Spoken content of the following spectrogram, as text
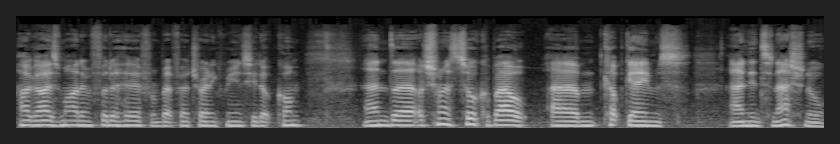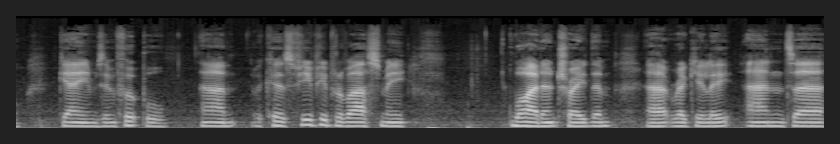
Hi guys, Martin Footer here from BetfairTrainingCommunity.com, and uh, I just wanted to talk about um, cup games and international games in football. Um, because few people have asked me why I don't trade them uh, regularly, and uh,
